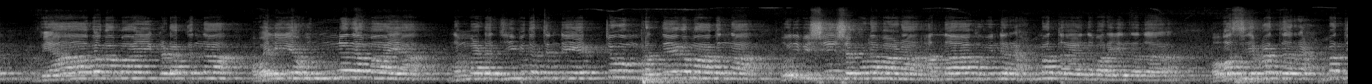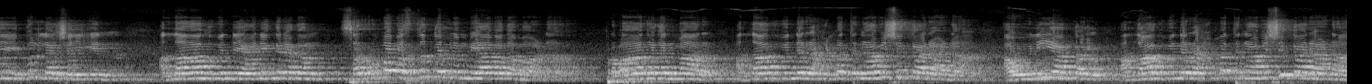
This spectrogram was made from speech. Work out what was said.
വ്യാപകമായി കിടക്കുന്ന വലിയ ഉന്നതമായ നമ്മുടെ ജീവിതത്തിന്റെ ഏറ്റവും പ്രത്യേകമാകുന്ന ഒരു വിശേഷ ഗുണമാണ് അള്ളാഹുവിന്റെ റഹ്മത്ത് എന്ന് പറയുന്നത്. അള്ളാഹുവിന്റെ അനുഗ്രഹം സർവ വസ്തുക്കളിലും വ്യാപകമാണ്. പ്രവാചകന്മാർ അള്ളാഹുവിന്റെ റഹ്മത്തിന് ആവശ്യക്കാരാണ്. ഔലിയാക്കൾ അള്ളാഹുവിന്റെ റഹ്മത്തിന് ആവശ്യക്കാരാണ്.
